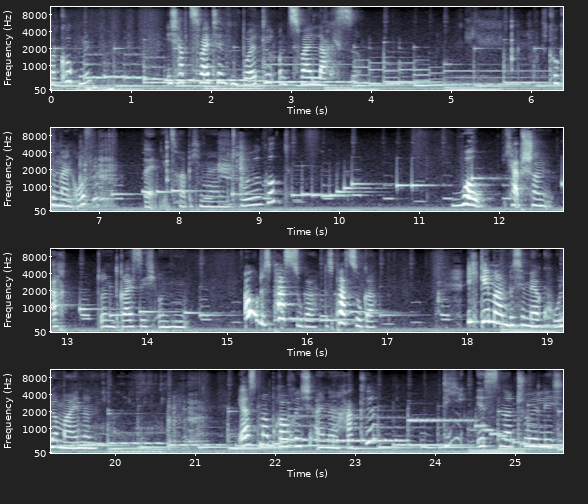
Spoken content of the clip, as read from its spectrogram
Mal gucken. Ich habe zwei Tintenbeutel und zwei Lachse. Ich gucke in meinen Ofen. Äh, jetzt habe ich in meine Truhe geguckt. Wow, ich habe schon 38 und... Oh, das passt sogar. Das passt sogar. Ich gehe mal ein bisschen mehr Kohle meinen. Erstmal brauche ich eine Hacke. Die ist natürlich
